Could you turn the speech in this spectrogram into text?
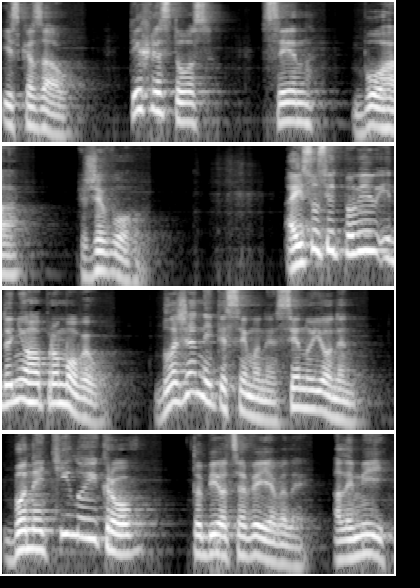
і сказав: Ти Христос, Син Бога Живого. А Ісус відповів і до нього промовив: Блаженний ти, Симоне, сину Йонин, бо не тіло і кров тобі оце виявили, але мій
